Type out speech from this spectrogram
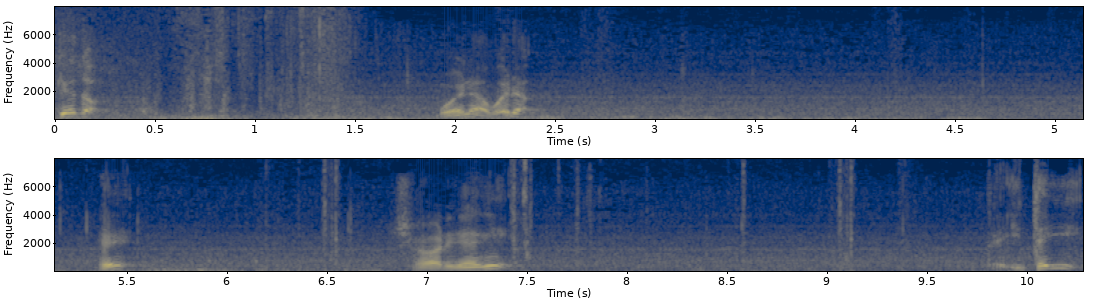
¡Quieto! Buena, buena alguien aquí? Ahí,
